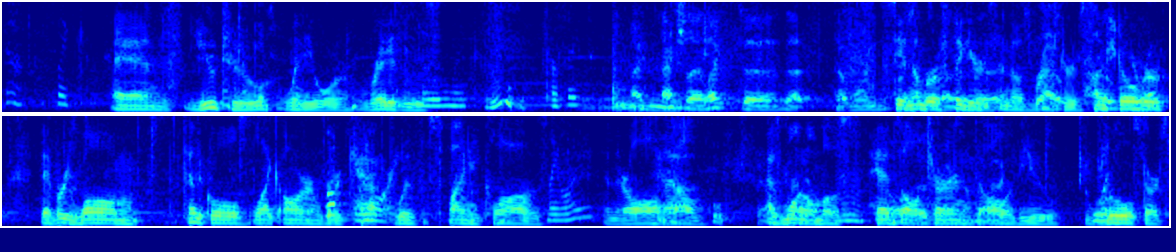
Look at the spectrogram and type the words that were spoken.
yeah, just like And you two, with like- your raises, so like ooh, perfect. I, actually, I liked uh, that that one. see a number of figures the- in those rafters, hunched over. They have very long, tentacle-like arms that are capped Leori. with spiny claws. Leori? And they're all Yeah. now, Ooh, as one curls. almost, mm-hmm. heads Oh, all turned to the all of you. Drool starts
